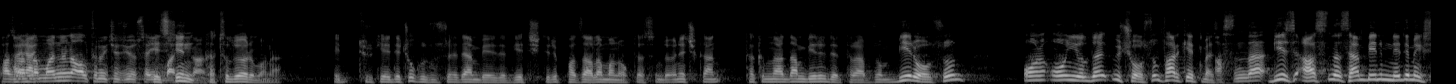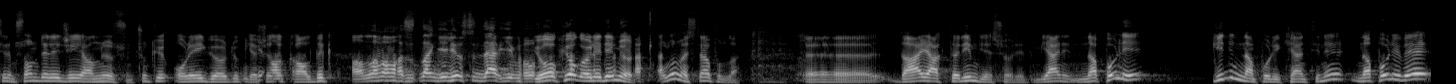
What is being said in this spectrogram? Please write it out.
pazarlamanın altını çiziyor Sayın Kesin Başkan. katılıyorum ona. E, Türkiye'de çok uzun süreden beridir yetiştirip pazarlama noktasında öne çıkan takımlardan biridir Trabzon. Bir olsun, 10 yılda 3 olsun fark etmez. Aslında Biz aslında sen benim ne demek istedim son dereceyi anlıyorsun. Çünkü orayı gördük, yaşadık, kaldık. anlamamazlıktan geliyorsun der gibi oldu. Yok yok öyle demiyorum. Olur mu estağfurullah. Ee, daha iyi aktarayım diye söyledim. Yani Napoli, gidin Napoli kentine. Napoli ve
